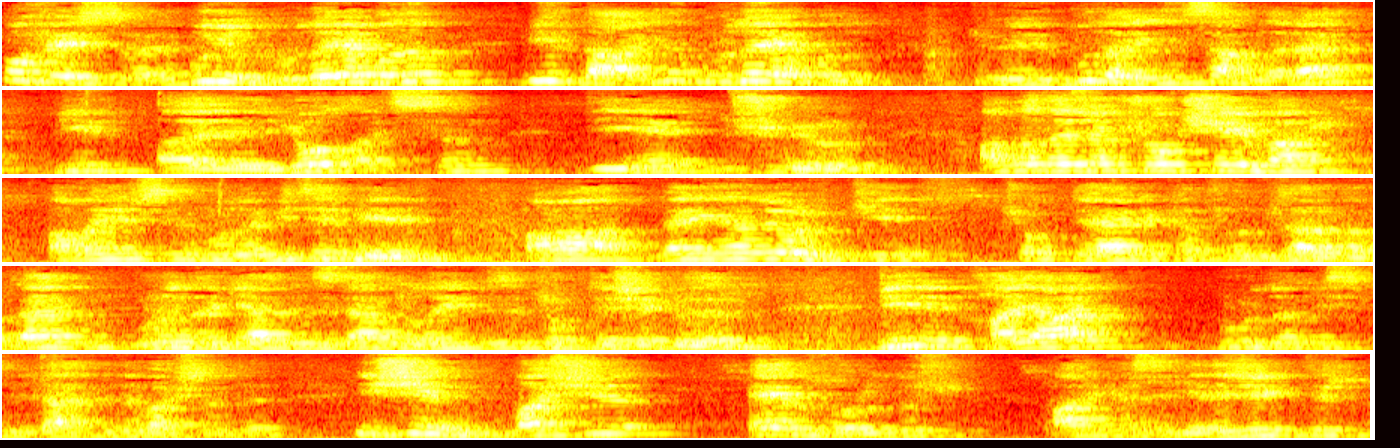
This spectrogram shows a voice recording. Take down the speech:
Bu festivali bu yıl burada yapalım, bir dahaki de burada yapalım. Ee, Bu da insanlara bir e, yol açsın diye düşünüyorum. Anlatacak çok şey var ama hepsini burada bitirmeyelim. Ama ben inanıyorum ki çok değerli katılımcılar var. Ben burada geldiğinizden dolayı size çok teşekkür ederim. Bir hayal burada Bismillah dedi başladı. İşin başı en zorudur. Arkası gelecektir.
